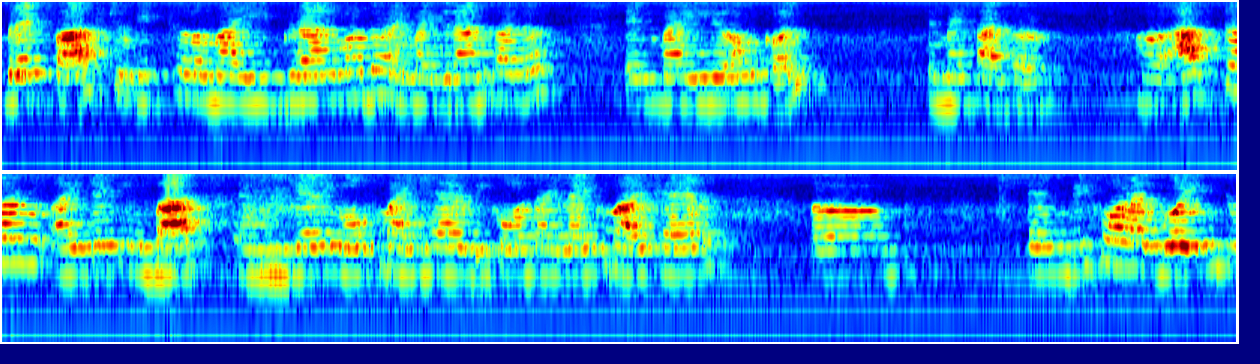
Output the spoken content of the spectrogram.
breakfast with uh, my grandmother and my grandfather and my uncle and my father. Uh, after I taking bath and getting off my hair because I like my hair um, and before I'm going to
